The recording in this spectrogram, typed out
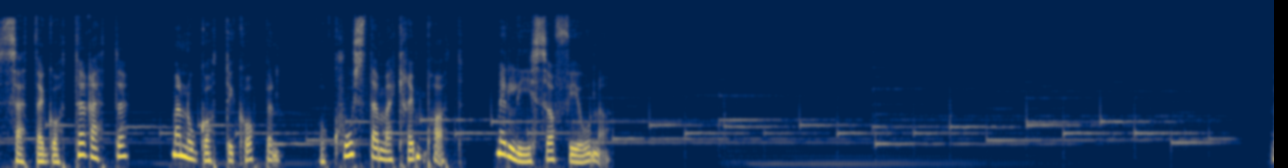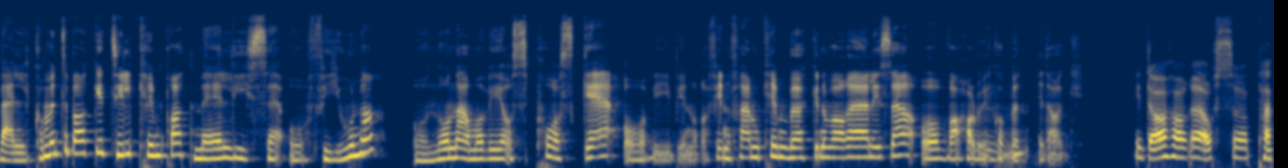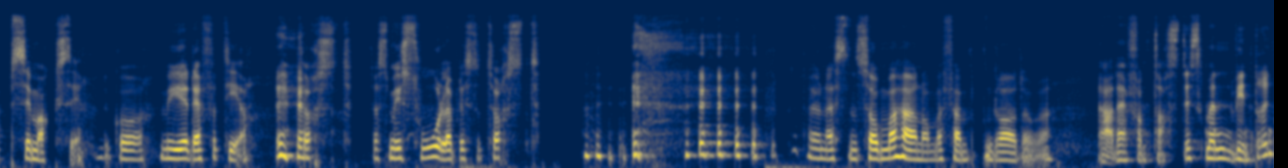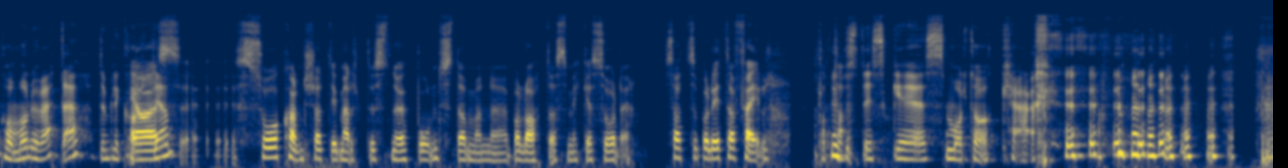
sett deg godt til rette med noe godt i kroppen, og kos deg med krimprat med Lise og Fiona. Velkommen tilbake til Krimprat med Lise og Fiona. Og nå nærmer vi oss påske, og vi begynner å finne frem krimbøkene våre, Lise. Og hva har du i koppen i dag? I dag har jeg også Pepsi Maxi. Det går mye i det for tida. Tørst. Det er så mye sol, jeg blir så tørst. det er jo nesten sommer her nå med 15 grader. Ja, det er fantastisk, men vinteren kommer, du vet det? Det blir Ja, kaldt jeg igjen. s- så kanskje at de meldte snø på onsdag, men eh, bare lata som ikke jeg så det. Satser på de tar feil. Fantastisk eh, smalltalk her. jeg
